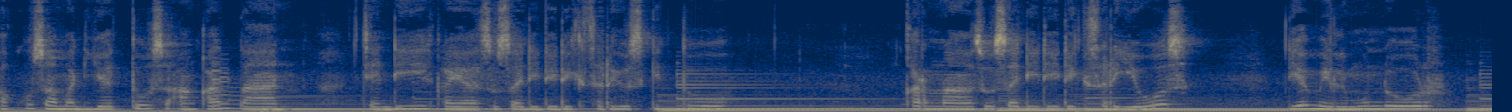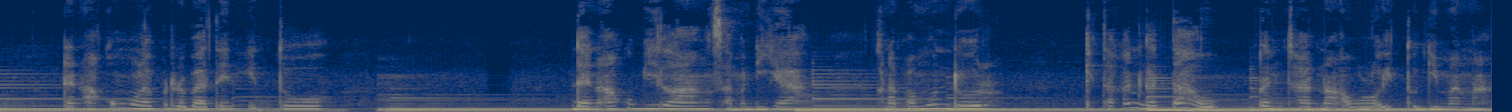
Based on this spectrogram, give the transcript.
Aku sama dia tuh seangkatan, jadi kayak susah dididik serius gitu. Karena susah dididik serius, dia milih mundur. Dan aku mulai perdebatin itu dan aku bilang sama dia, kenapa mundur? Kita kan gak tahu rencana Allah itu gimana.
